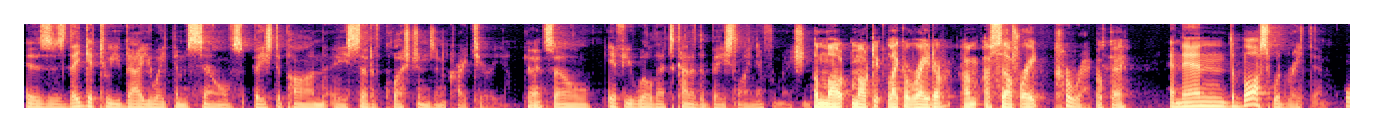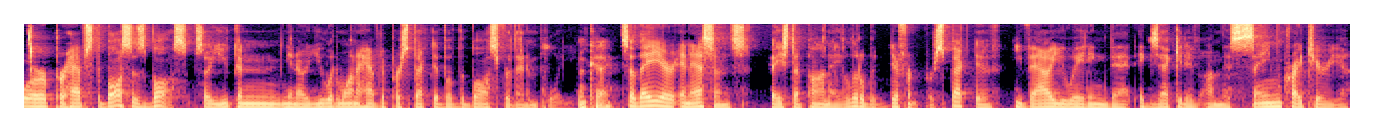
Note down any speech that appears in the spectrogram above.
is is they get to evaluate themselves based upon a set of questions and criteria. Okay. So if you will, that's kind of the baseline information. A multi like a rater, um, a self rate. Correct. Okay. and then the boss would rate them or perhaps the boss's boss so you can you know you would want to have the perspective of the boss for that employee Okay. so they are in essence based upon a little bit different perspective evaluating that executive on this same criteria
